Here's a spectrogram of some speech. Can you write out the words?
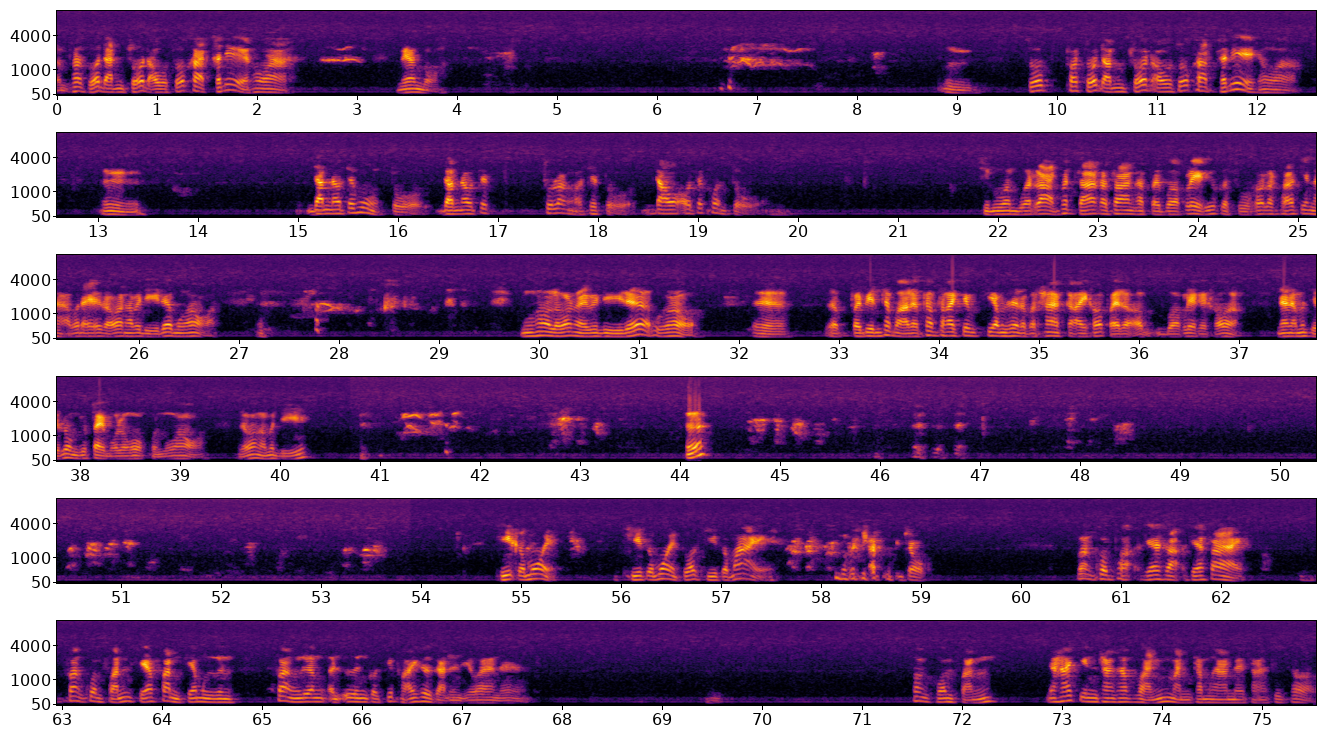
ลำพระโสดันโสเดาโสขาดคะเนเขาว่าแม่นบอก อืมโสพระโสดันโสเดาโสขาดคะเนเขาว่าอืมดันเอาแต่หูโตดันเอาแต่ทุลังเอาแต่โตเดาเอาแต่คนโตสินวนบวชราชพัฒษากระสร้างครับไปบอกเลขยุกระสูเขารักษาที่หนาว่าใดเราว่าไงไม่ดีเด้อมึงอะมึงห่อเราว่าไงไม่ดีเด้อมึงห่อเออไปบินธบาแล้วทับทาเคียมเคียมเส้นประท่ากายเขาไปเราเอาบอกเลขให้เขาอะ นั่นมันจะล่งอยู่ใต้หมลงหกคนมึงห่อแล้วว่าไงมันดีเออขี่กระโมยขี่กระโมยตัวขี่กระไม้บ่จัดบ่จบฟังความเสียสะเสียสายฟังความฝันเสียฟันเสียมือ ฟังเรื่องอื่นๆก็คิดหายคือกันใช่ว่านะฟังความฝันอย่าหากินทางคำฝันหมั่นทำงานในทางที่ชอบ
